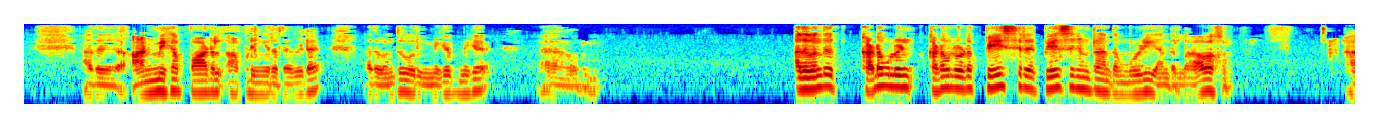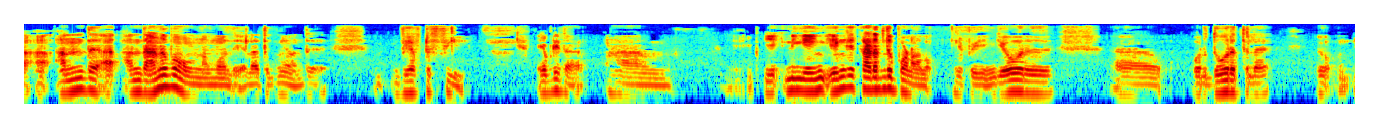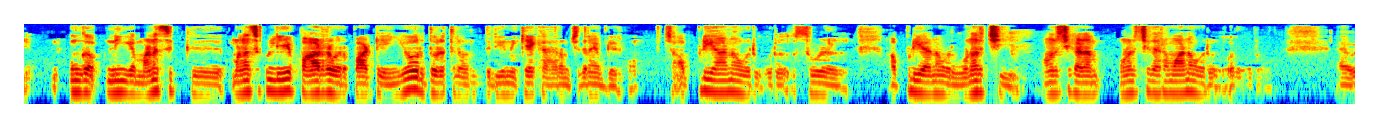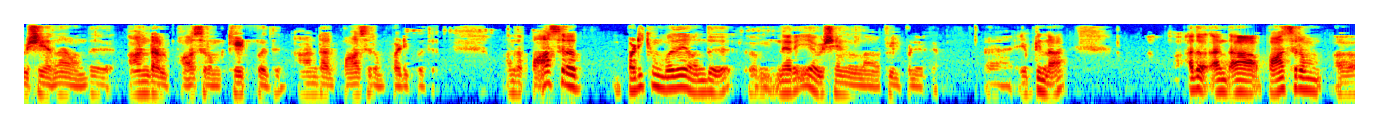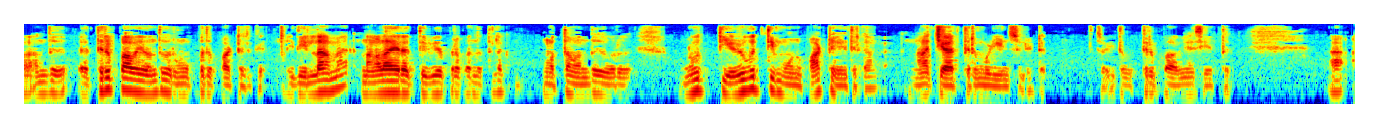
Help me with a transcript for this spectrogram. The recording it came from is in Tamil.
அது ஆன்மீக பாடல் அப்படிங்கிறத விட அது வந்து ஒரு மிக மிக அது வந்து கடவுளின் கடவுளோட பேசுற பேசுகின்ற அந்த மொழி அந்த லாவகம் அ- அந்த அந்த அனுபவம் நம்ம வந்து எல்லாத்துக்குமே வந்து வி ஹவ் டு ஃபீல் எப்படின்னா நீங்க எங்க எங்க கடந்து போனாலும் இப்ப எங்கேயோ ஒரு ஆஹ், ஒரு தூரத்துல உங்க நீங்க மனசுக்கு மனசுக்குள்ளேயே பாடுற ஒரு பாட்டு எங்கேயோ ஒரு தூரத்துல வந்து திடீர்னு கேட்க ஆரம்பிச்சதுன்னா எப்படி இருக்கும்? அப்படியான ஒரு ஒரு சூழல் அப்படியான ஒரு உணர்ச்சி உணர்ச்சிகரம் உணர்ச்சிகரமான ஒரு ஒரு ஒரு விஷயம் தான் வந்து ஆண்டாள் பாசுரம் கேட்பது ஆண்டாள் பாசுரம் படிப்பது. அந்த பாசுரம் படிக்கும்போதே வந்து நிறைய விஷயங்கள் நான் ஃபீல் பண்ணியிருக்கேன். எப்படின்னா அது அந்த பாசுரம் வந்து திருப்பாவை வந்து ஒரு முப்பது பாட்டு இருக்கு. இது இல்லாம நாலாயிரம் திவ்ய பிரபந்தத்துல மொத்தம் வந்து ஒரு நூத்தி எழுபத்தி மூணு பாட்டு எழுதியிருக்காங்க. நாச்சியார் திருமொழின்னு சொல்லிட்டு. ஸோ இது திருப்பாவையும் சேர்த்து.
